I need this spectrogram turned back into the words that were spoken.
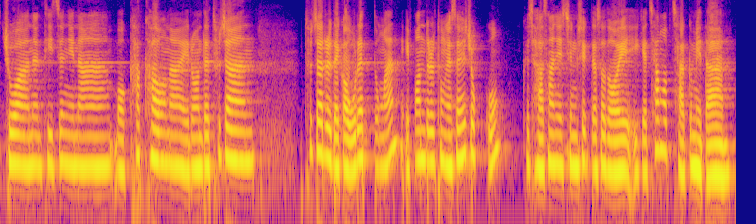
좋아하는 디즈니나 뭐 카카오나 이런 데 투자한 투자를 내가 오랫동안 이 펀드를 통해서 해줬고 그 자산이 증식돼서 너의 이게 창업 자금이다.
